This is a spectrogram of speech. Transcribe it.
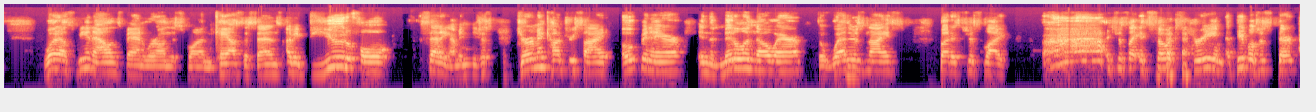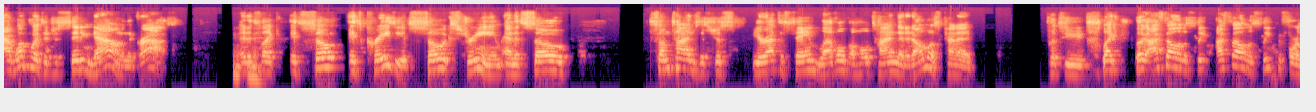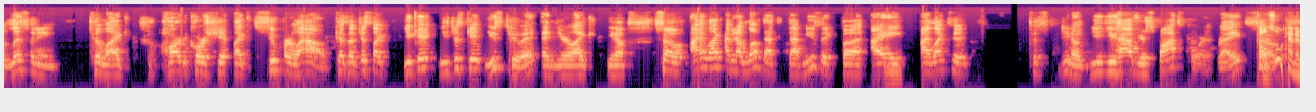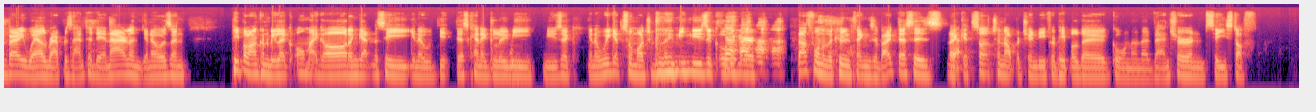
what else? Me and Alan's band were on this one. Chaos Descends. I mean, beautiful setting. I mean, just German countryside, open air in the middle of nowhere. The weather's nice, but it's just like, ah, it's just like it's so extreme. and people just they're at one point they're just sitting down in the grass, and it's like it's so it's crazy. It's so extreme, and it's so. Sometimes it's just you're at the same level the whole time that it almost kind of puts you like look i fell asleep i fell asleep before listening to like hardcore shit like super loud because I'm just like you get you just get used to it and you're like you know so I like I mean I love that that music but I I like to to you know you, you have your spots for it right so. it's also kind of very well represented in Ireland you know as in people aren't going to be like, oh my god, and getting to see you know th- this kind of gloomy music. You know, we get so much gloomy music over here. That's one of the cool things about this is like yeah. it's such an opportunity for people to go on an adventure and see stuff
